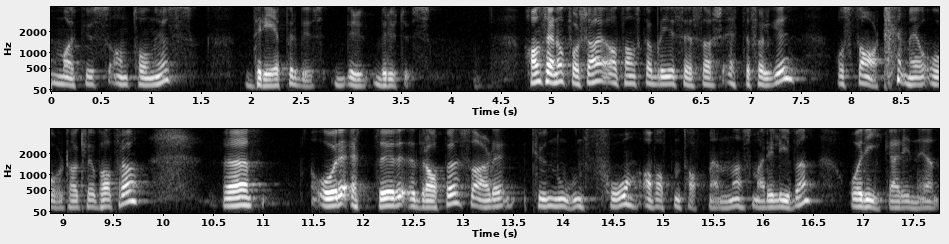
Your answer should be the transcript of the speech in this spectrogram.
Marcus Antonius, dreper Brutus. Han ser nok for seg at han skal bli Cæsars etterfølger og starte med å overta Kleopatra. Eh, året etter drapet så er det kun noen få av attentatmennene som er i live, og riket er inne i en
